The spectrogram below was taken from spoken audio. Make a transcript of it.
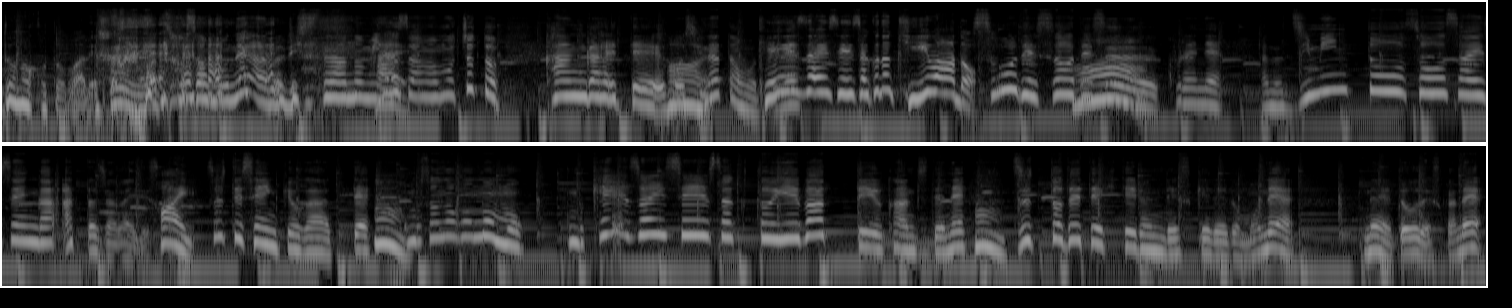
どの言葉でしょううん松尾さんもね、あのリスナーの皆様もちょっと考えてほしいなと思ってね。経済政策のキーワード。そうですそうであす。これね、あの自民党総裁選があったじゃないですか。はい。そして選挙があって、うん。でもその後ももう経済政策といえばっていう感じでねうん。ずっと出てきてるんですけれどもね。ねどうですかね。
